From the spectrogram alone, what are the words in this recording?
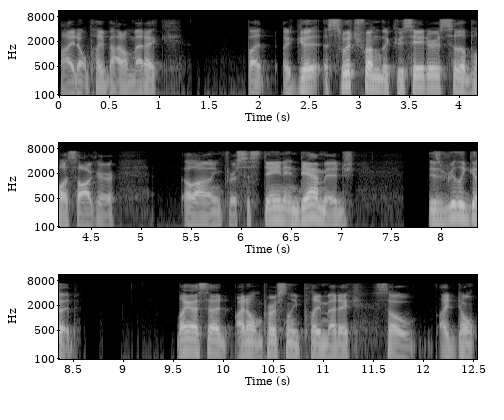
I don't play Battle Medic but a good a switch from the Crusaders to the Bloodsucker allowing for sustain and damage, is really good. Like I said, I don't personally play medic, so I don't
